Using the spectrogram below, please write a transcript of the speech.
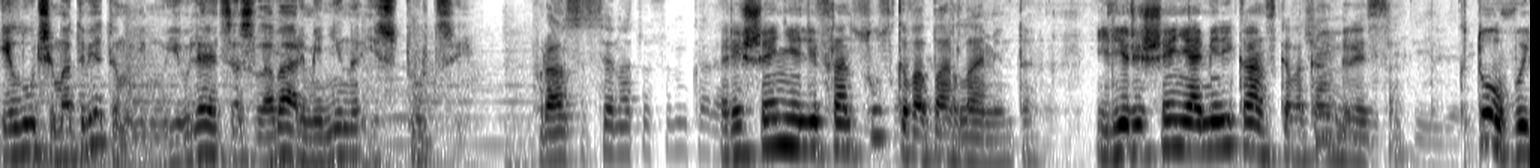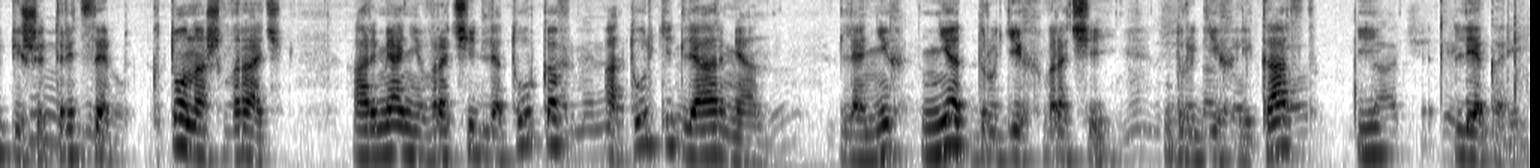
И лучшим ответом ему являются слова армянина из Турции. Решение ли французского парламента или решение американского конгресса? Кто выпишет рецепт? Кто наш врач? Армяне врачи для турков, а турки для армян. Для них нет других врачей, других лекарств и лекарей.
